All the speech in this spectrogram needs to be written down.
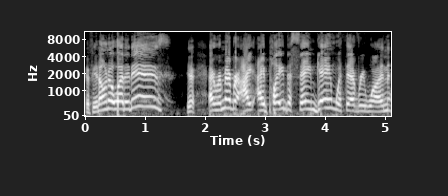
If you don't know what it is, yeah. And remember, I, I played the same game with everyone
